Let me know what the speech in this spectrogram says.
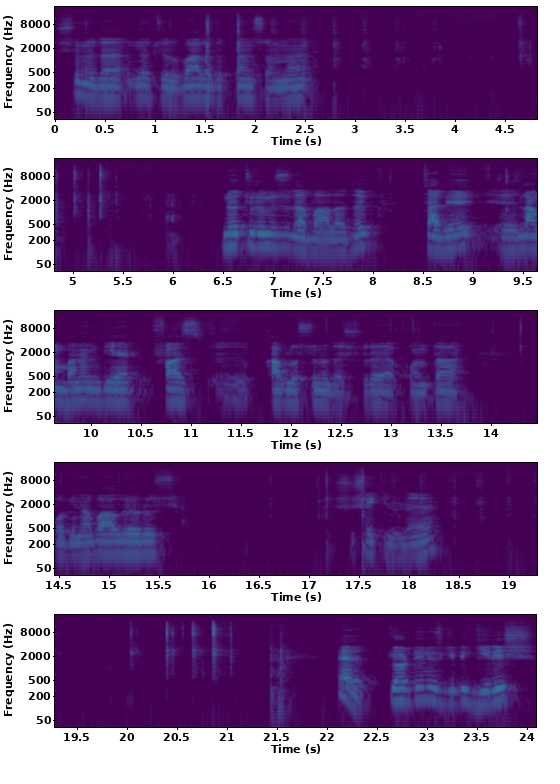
Şunu da nötrü bağladıktan sonra nötrümüzü de bağladık. Tabi lambanın diğer faz e, kablosunu da şuraya kontağa bobine bağlıyoruz. Şu şekilde. Evet gördüğünüz gibi giriş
